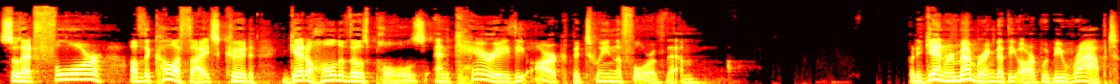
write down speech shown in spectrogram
so that four of the Kohathites could get a hold of those poles and carry the ark between the four of them. But again, remembering that the ark would be wrapped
